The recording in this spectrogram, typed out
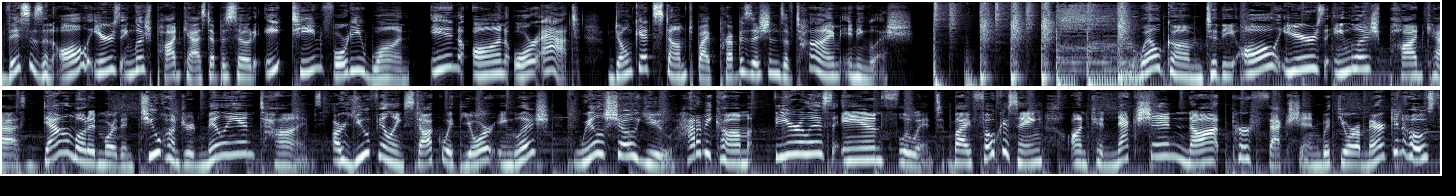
This is an All Ears English Podcast, episode 1841 In, On, or At. Don't get stumped by prepositions of time in English. Welcome to the All Ears English Podcast, downloaded more than 200 million times. Are you feeling stuck with your English? We'll show you how to become fearless and fluent by focusing on connection, not perfection, with your American host.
